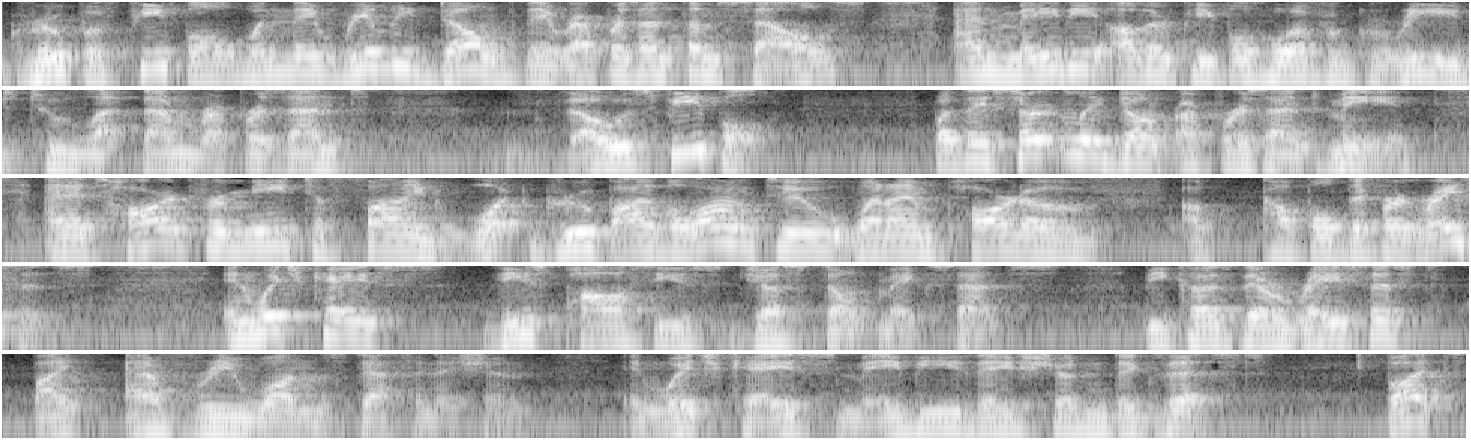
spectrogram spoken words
group of people when they really don't. They represent themselves and maybe other people who have agreed to let them represent those people but they certainly don't represent me. And it's hard for me to find what group I belong to when I'm part of a couple different races. In which case, these policies just don't make sense because they're racist by everyone's definition. In which case, maybe they shouldn't exist. But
